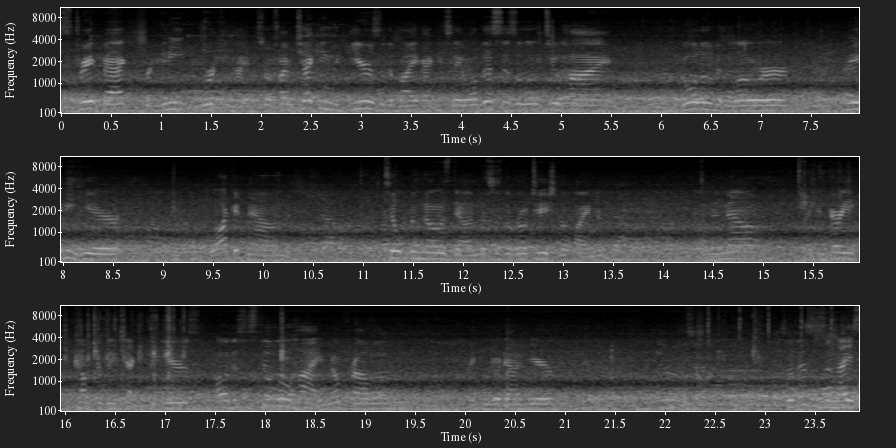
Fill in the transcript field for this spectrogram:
straight back for any working height. So if I'm checking the gears of the bike, I can say, well, this is a little too high, go a little bit lower, maybe here, lock it down, tilt the nose down. This is the rotational binder. And then now I can very comfortably check the gears. Oh, this is still a little high, no problem. I can go down here. So, this is a nice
